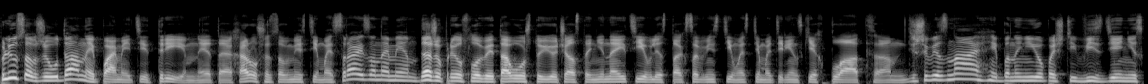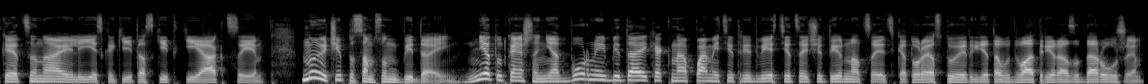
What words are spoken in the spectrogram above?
Плюсов же у данной памяти 3. Это хорошая совместимость с Ryzen, даже при условии того, что ее часто не найти в листах совместимости материнских плат. Дешевизна, ибо на нее почти везде низкая цена или есть какие-то скидки и акции. Ну и чипы Samsung BDI. Нет тут, конечно, не отборные BDI, как на памяти 3200 C14, которая стоит где-то в 2-3 раза дороже,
